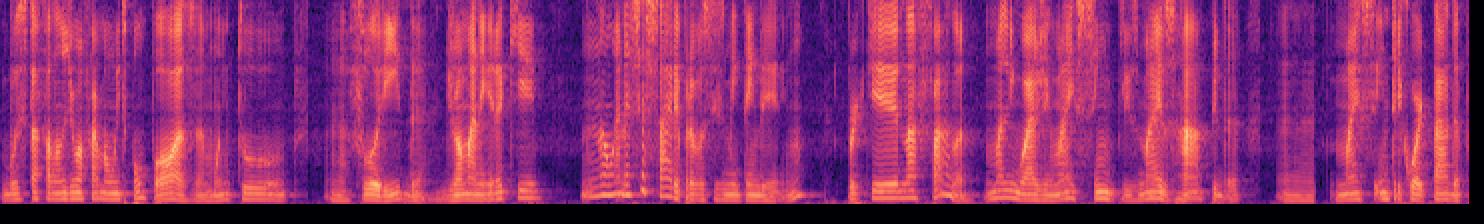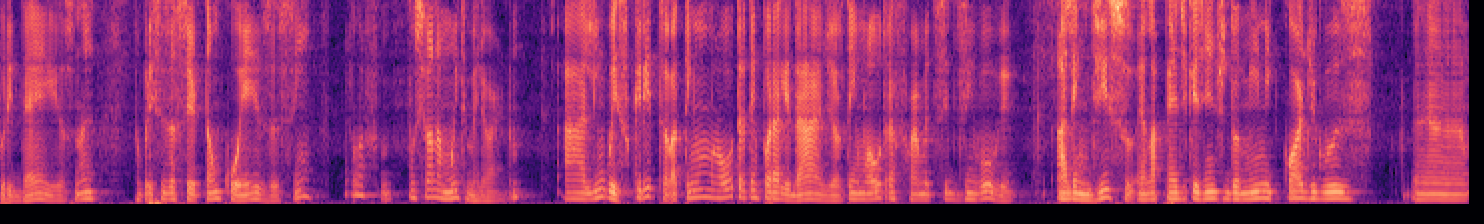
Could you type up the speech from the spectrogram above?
você está falando de uma forma muito pomposa, muito uh, florida, de uma maneira que não é necessária para vocês me entenderem, né? Porque na fala, uma linguagem mais simples, mais rápida, uh, mais entrecortada por ideias, né? Não precisa ser tão coesa assim, ela funciona muito melhor, né? a língua escrita ela tem uma outra temporalidade, ela tem uma outra forma de se desenvolver. Além disso, ela pede que a gente domine códigos uh,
